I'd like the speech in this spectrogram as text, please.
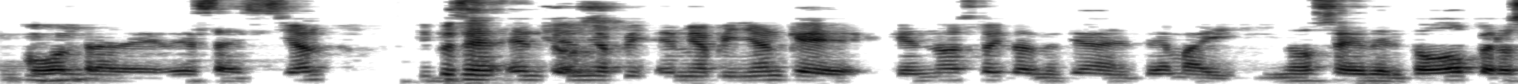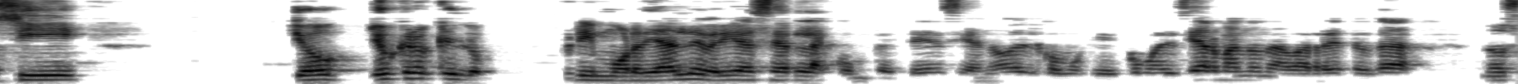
en, contra de, esta decisión. Y pues en, mi, opinión, que, que, no estoy tan metida en el tema y, no sé del todo, pero sí, yo, yo creo que lo primordial debería ser la competencia, ¿no? El, como que, como decía Armando Navarrete, o sea, nos,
